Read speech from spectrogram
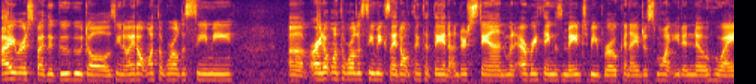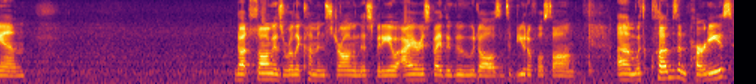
"Iris" by the Goo Goo Dolls. You know, I don't want the world to see me um, or I don't want the world to see me because I don't think that they'd understand when everything's made to be broken. I just want you to know who I am. That song is really coming strong in this video. Iris by the Goo Goo Dolls. It's a beautiful song. Um, with clubs and parties,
